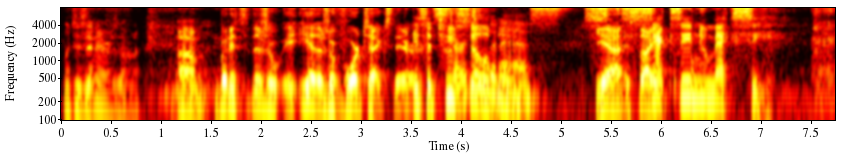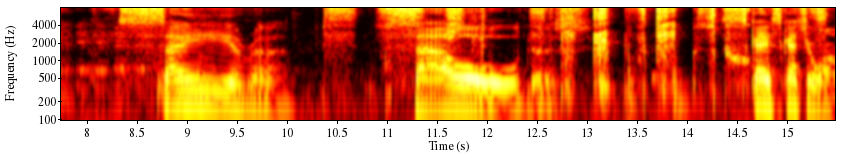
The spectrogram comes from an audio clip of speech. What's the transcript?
which is in Arizona. Um, But it's there's a yeah there's a vortex there. it's a two Starts with an syllable. S. yeah, it's like Sexy New Mexico. Sarah Saudas Saskatchewan.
